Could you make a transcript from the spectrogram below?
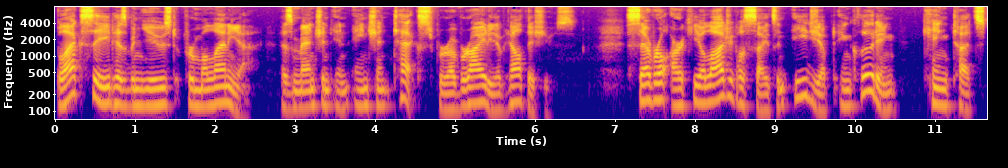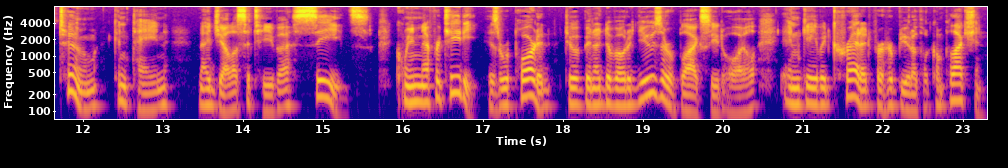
Black seed has been used for millennia, as mentioned in ancient texts, for a variety of health issues. Several archaeological sites in Egypt, including King Tut's tomb, contain Nigella sativa seeds. Queen Nefertiti is reported to have been a devoted user of black seed oil and gave it credit for her beautiful complexion.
